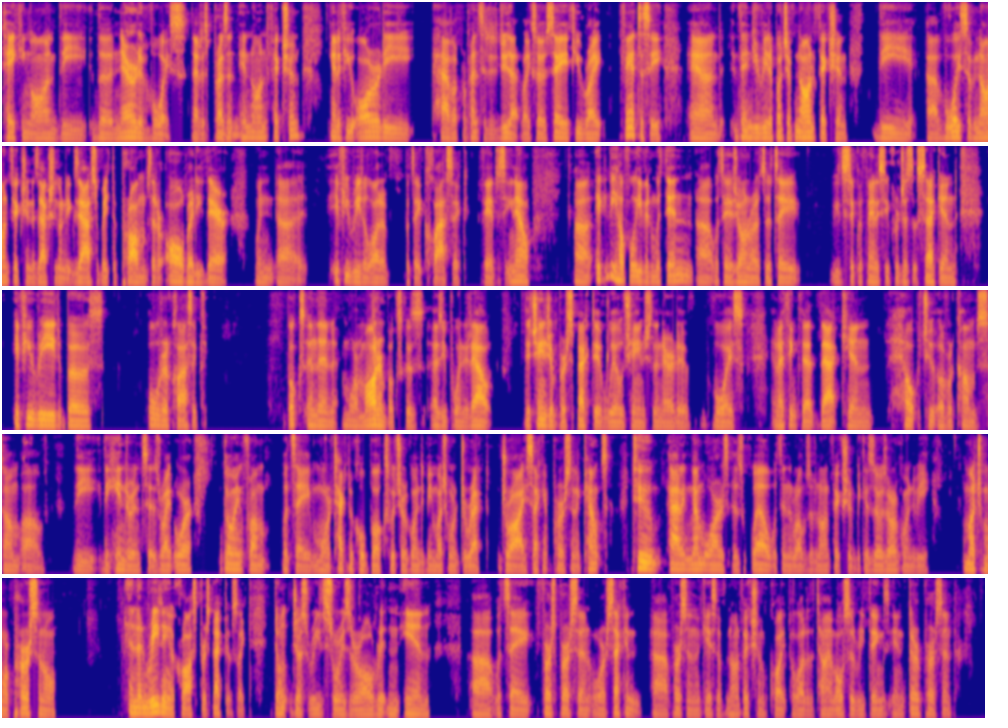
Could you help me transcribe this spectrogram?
taking on the the narrative voice that is present Mhm. in nonfiction. And if you already have a propensity to do that like so say if you write fantasy and then you read a bunch of nonfiction the uh, voice of nonfiction is actually going to exacerbate the problems that are already there when uh, if you read a lot of let's say classic fantasy. Now uh, it can be helpful even within uh, let's say a genre. Let's say you stick with fantasy for just a second if you read both older classic books and then more modern books because as you pointed out the change in perspective will change the narrative voice. And i think that that can help to overcome some of the the hindrances right? Or going from let's say more technical books which are going to be much more direct dry second person accounts to adding memoirs as well within the realms of nonfiction because those are going to be much more personal and then reading across perspectives like don't just read stories that are all written in uh, let's say first person or second uh, person in the case of nonfiction quite a lot of the time. Also read things in third person.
